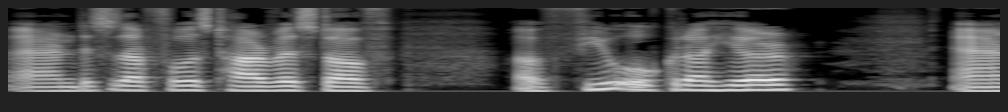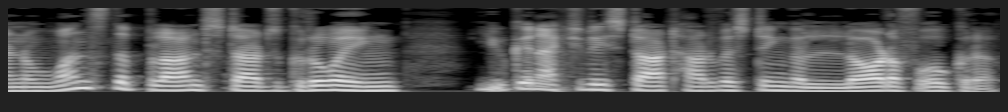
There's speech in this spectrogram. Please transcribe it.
And this is our first harvest of a few okra here. And once the plant starts growing you can actually start harvesting a lot of okra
